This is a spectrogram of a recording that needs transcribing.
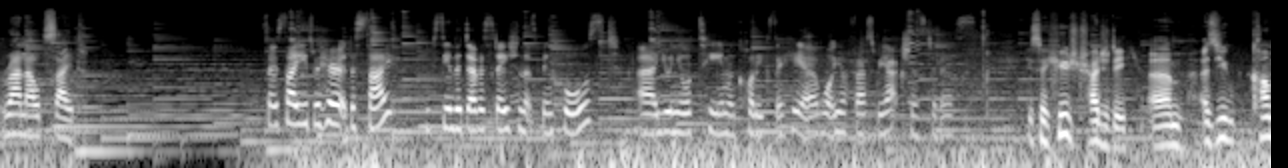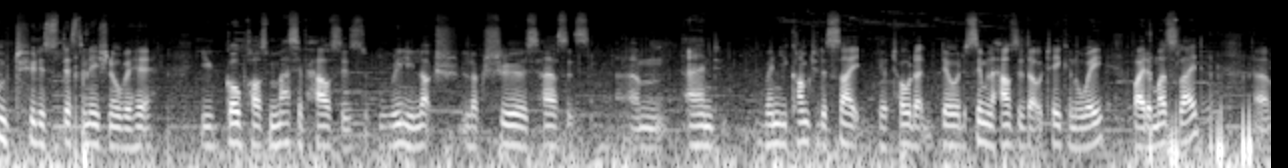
run outside. So Saeed, we're here at the site. We've seen the devastation that's been caused. Uh, you and your team and colleagues are here. What are your first reactions to this? It's a huge tragedy. Um, as you come to this destination over here, you go past massive houses, really lux luxurious houses, um, and when you come to the site, you're told that there were the similar houses that were taken away by the mudslide. Um,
